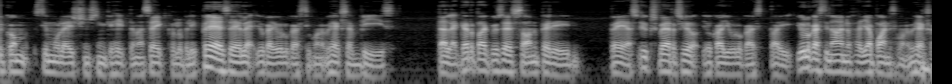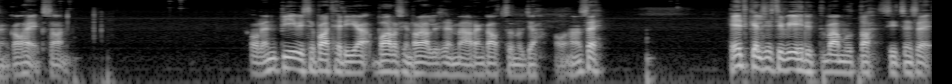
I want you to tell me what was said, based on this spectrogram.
ICOM Simulationsin kehittämä seikkailupeli PClle, joka julkaistiin vuonna 1995. Tällä kertaa kyseessä on pelin PS1-versio, joka julkaistiin, tai julkaistiin ainoastaan Japanissa vuonna 1998. Olen Beavis ja Buttheadia varsin rajallisen määrän katsonut, ja onhan se hetkellisesti viihdyttävää, mutta sitten se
